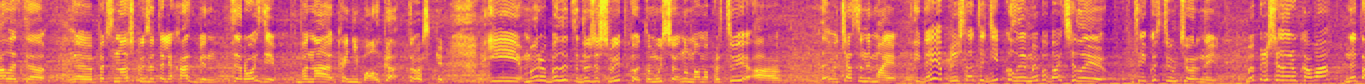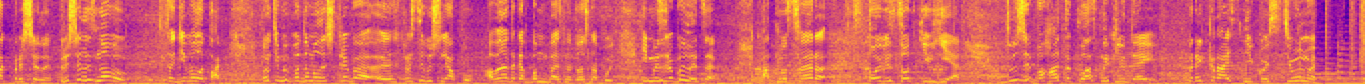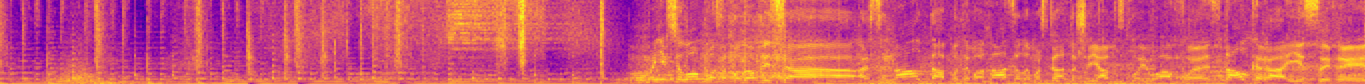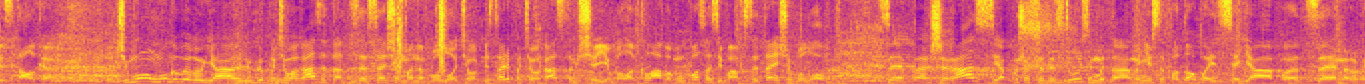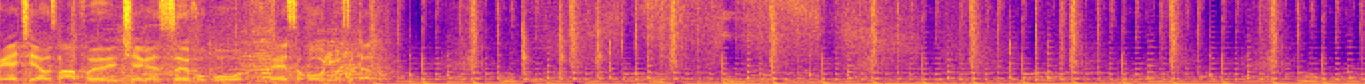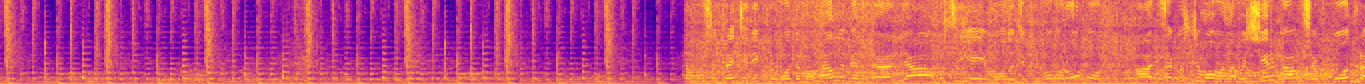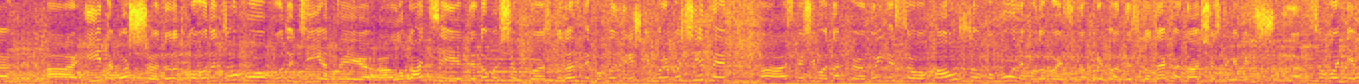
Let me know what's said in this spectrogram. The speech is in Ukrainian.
займалася е, персонажкою з отеля Хазбін. Це Розі. Вона канібалка трошки. І ми робили це дуже швидко, тому що ну мама працює, а е, часу немає. Ідея прийшла тоді, коли ми побачили цей костюм чорний. Ми пришили рукава, не так пришили. Пришили знову. Тоді було так. Потім ми подумали, що треба е, красиву шляпу, а вона така бомбезна должна бути. І ми зробили це. Атмосфера 100% є. Дуже багато класних людей, прекрасні костюми. Мені в цілому просто подобається арсенал та противогаз, але можу сказати, що я косплеював е, сталкера із гри Сталкер. Чому ну, говорю, я люблю противогази, та це все, що в мене було. Типа пістолет, противогаз, там ще є балаклава. Ми просто зібрав все те, що було. Це перший раз. Я прийшов сюди з друзями, та мені все подобається. Я про це мероприятие узнав е, через групу е, свого університету. Та щось таке більш шумне. Сьогодні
